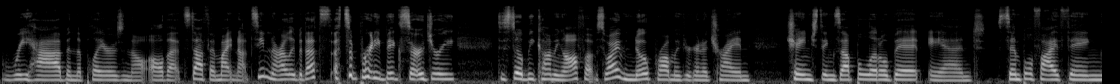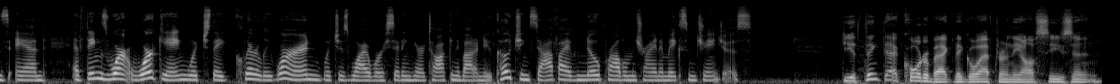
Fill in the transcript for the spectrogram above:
rehab and the players and all, all that stuff. It might not seem gnarly, but that's that's a pretty big surgery to still be coming off of. So I have no problem if you're going to try and change things up a little bit and simplify things. And if things weren't working, which they clearly weren't, which is why we're sitting here talking about a new coaching staff, I have no problem trying to make some changes. Do you think that quarterback they go after in the offseason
